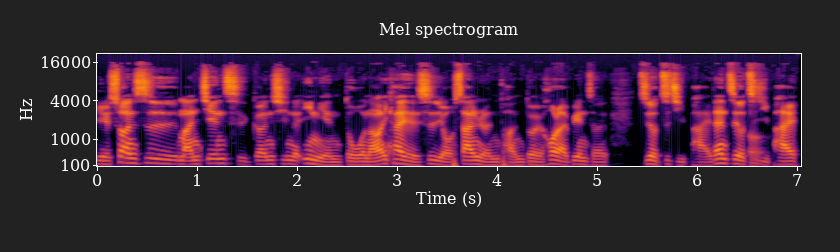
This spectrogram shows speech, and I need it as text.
也算是蛮坚持更新了一年多。然后一开始是有三人团队，后来变成只有自己拍，但只有自己拍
